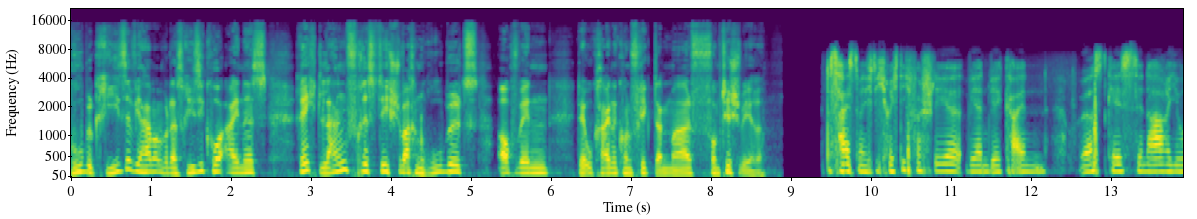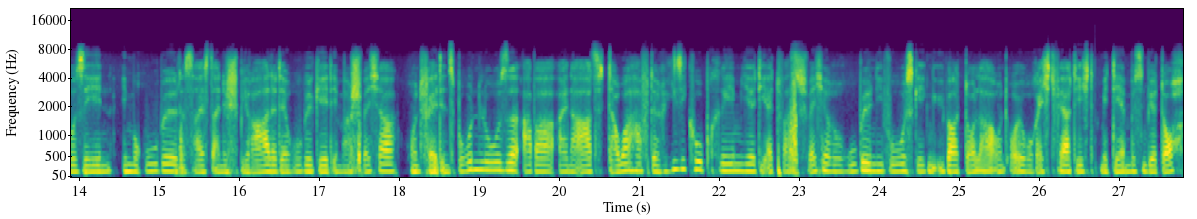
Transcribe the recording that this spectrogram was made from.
Rubelkrise, wir haben aber das Risiko eines recht langfristig schwachen Rubels, auch wenn der Ukraine-Konflikt dann mal vom Tisch wäre. Das heißt, wenn ich dich richtig verstehe, werden wir keinen Worst-Case-Szenario sehen im Rubel. Das heißt, eine Spirale, der Rubel geht immer schwächer und fällt ins Bodenlose, aber eine Art dauerhafte Risikoprämie, die etwas schwächere Rubelniveaus gegenüber Dollar und Euro rechtfertigt, mit der müssen wir doch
